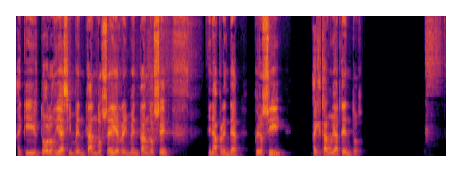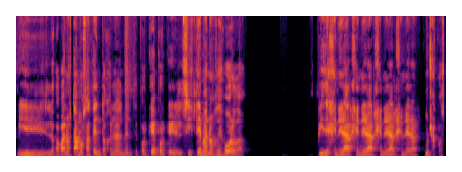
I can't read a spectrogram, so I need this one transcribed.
Hay que ir todos los días inventándose y reinventándose en aprender. Pero sí hay que estar muy atentos. Y los papás no estamos atentos generalmente. ¿Por qué? Porque el sistema nos desborda. Pide generar, generar, generar, generar. Muchas cosas.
